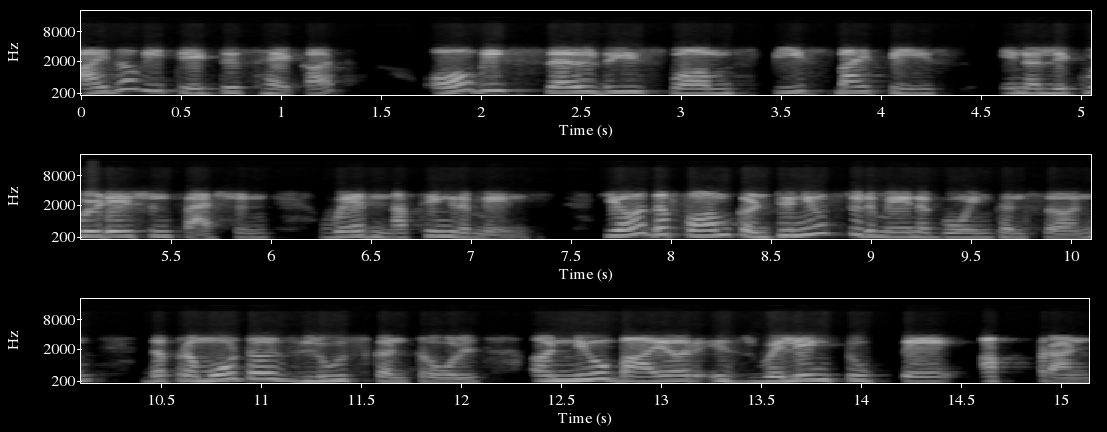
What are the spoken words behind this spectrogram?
either we take this haircut or we sell these firms piece by piece in a liquidation fashion where nothing remains. Here, the firm continues to remain a going concern. The promoters lose control. A new buyer is willing to pay upfront.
